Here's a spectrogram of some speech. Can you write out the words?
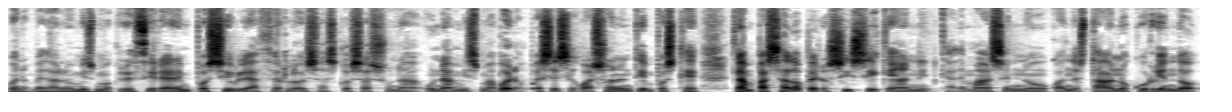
Bueno, me da lo mismo, quiero decir, era imposible hacerlo esas cosas una, una misma. Bueno, pues es igual, son en tiempos que, que han pasado, pero sí, sí, que, han, que además cuando estaban ocurriendo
